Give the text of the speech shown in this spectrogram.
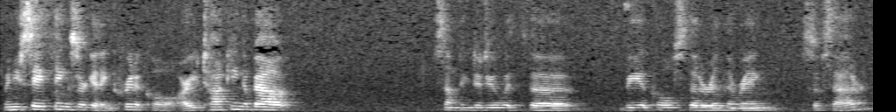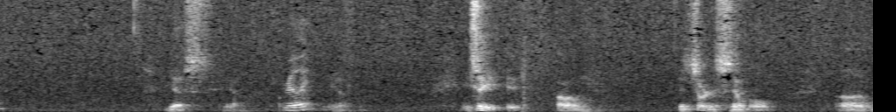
When you say things are getting critical, are you talking about something to do with the vehicles that are in the rings of Saturn? Yes, yeah. Really? Yeah. You see, it, um, it's sort of simple. Um,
